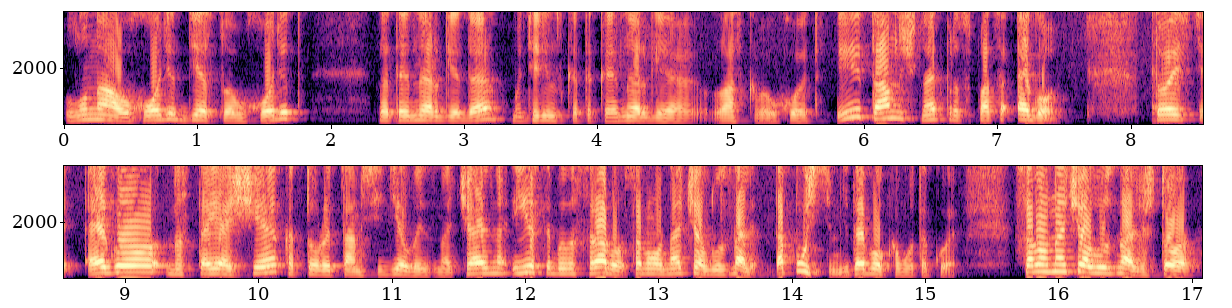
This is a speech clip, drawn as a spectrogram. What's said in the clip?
луна уходит, детство уходит, эта энергия, да, материнская такая энергия ласковая уходит, и там начинает просыпаться эго. То есть эго настоящее, которое там сидело изначально. И если бы вы с самого начала узнали, допустим, не дай бог кому такое, с самого начала узнали, что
